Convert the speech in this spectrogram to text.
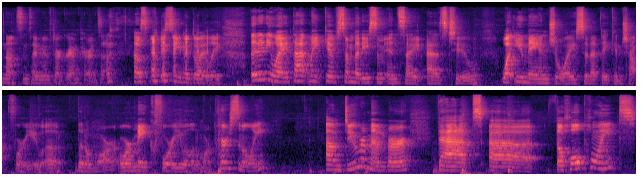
Not since I moved our grandparents out of the house have I seen a doily. But anyway, that might give somebody some insight as to what you may enjoy so that they can shop for you a little more or make for you a little more personally. Um, do remember that uh, the whole point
